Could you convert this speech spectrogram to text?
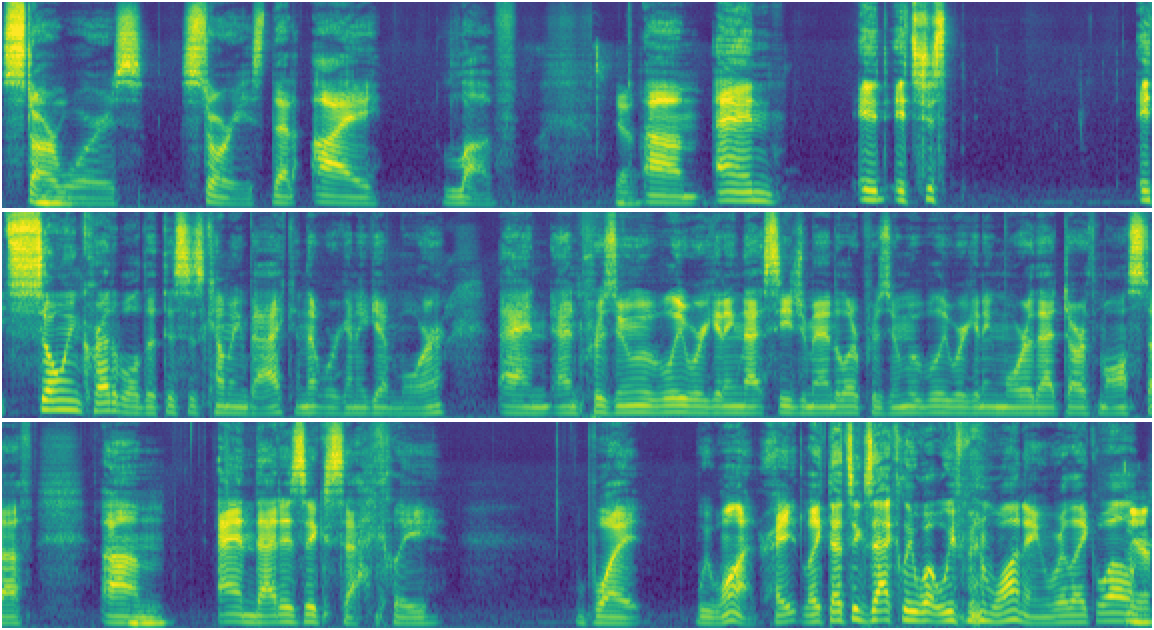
Star mm-hmm. Wars stories that I love. Yeah. Um, and it it's just it's so incredible that this is coming back and that we're gonna get more and and presumably we're getting that Siege of Mandalore. Presumably we're getting more of that Darth Maul stuff, um, mm-hmm. and that is exactly what we want, right? Like that's exactly what we've been wanting. We're like, well. Yeah.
